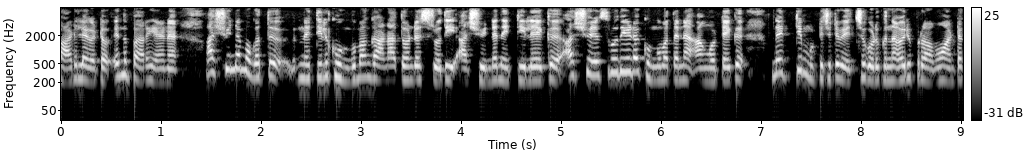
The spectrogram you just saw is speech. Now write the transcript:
പാടില്ല കേട്ടോ. എന്ന് പറയാണ്. അശ്വിന്റെ മുഖത്ത് നെറ്റിയിൽ കുങ്കുമം കാണാത്തോണ്ട് ശ്രുതി അശ്വിന്റെ നെറ്റിയിലേക്ക് അശ്വ ശ്രുതിയുടെ കുങ്കുമം തന്നെ അങ്ങോട്ടേക്ക് നെറ്റി മുട്ടിച്ചിട്ട് വെച്ചു കൊടുക്കുന്ന ഒരു പ്രൊമോ ആട്ടോ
